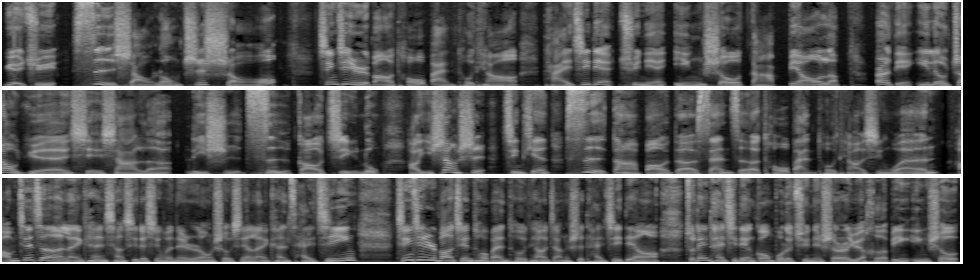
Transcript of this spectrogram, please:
跃居四小龙之首。经济日报头版头条：台积电去年营收达标了二点一六兆元，写下了历史次高纪录。好，以上是今天四大报的三则头版头条新闻。好，我们接着来看详细的新闻内容。首先来看财经，经济日报今天头版头条讲的是台积电哦。昨天台积电公布了去年十二月合并营收。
